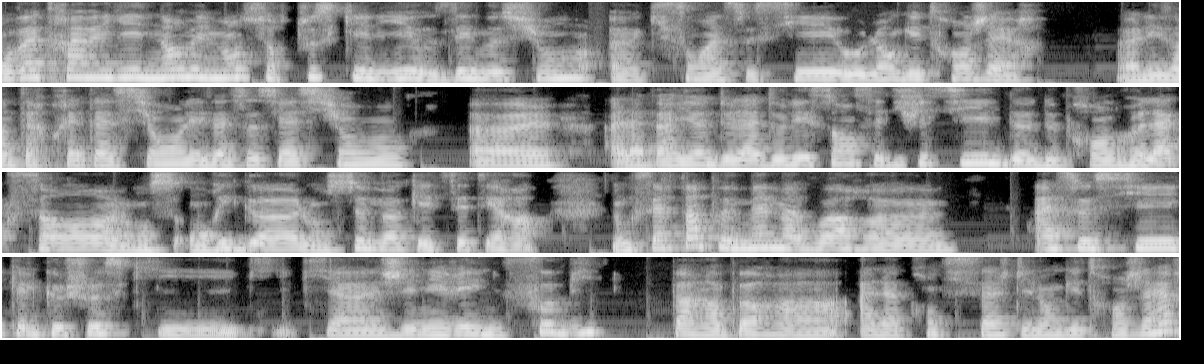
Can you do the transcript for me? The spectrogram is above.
On va travailler énormément sur tout ce qui est lié aux émotions euh, qui sont associées aux langues étrangères. Euh, les interprétations, les associations, euh, à la période de l'adolescence, c'est difficile de, de prendre l'accent, on, on, rigole, on se moque, etc. Donc certains peuvent même avoir associé quelque chose qui, qui, qui, a généré une phobie par rapport à, à l'apprentissage des langues étrangères.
